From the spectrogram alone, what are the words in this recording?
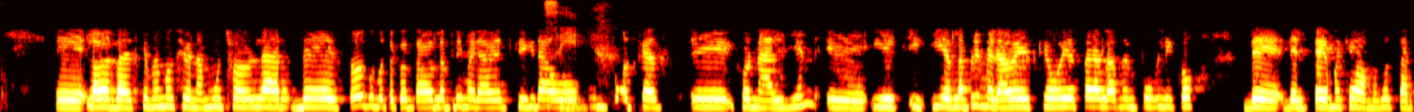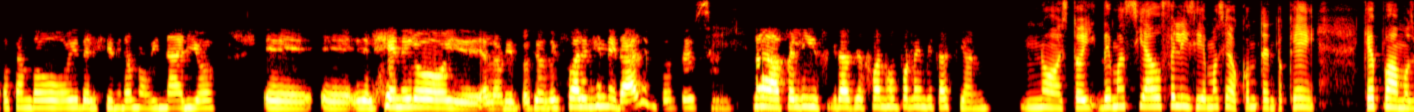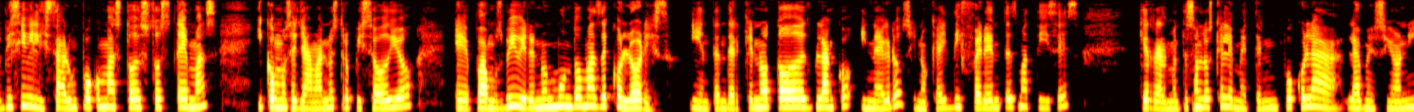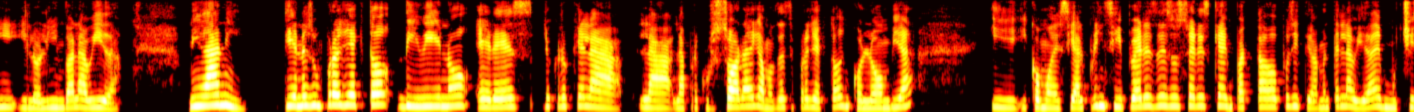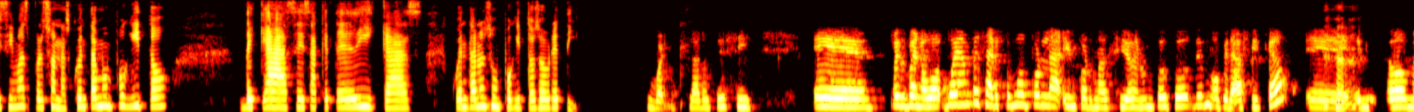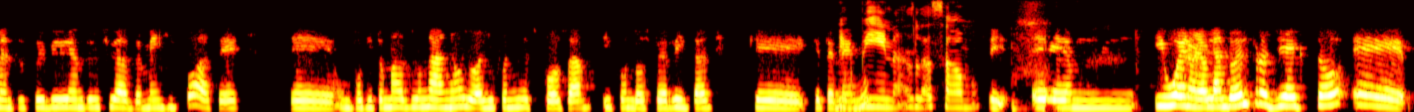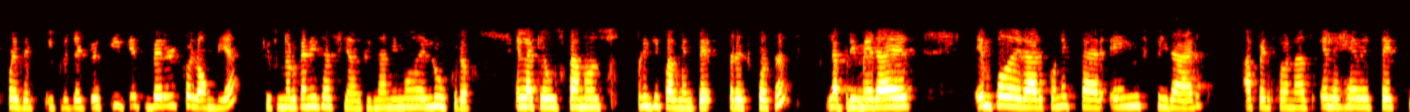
Eh, la verdad es que me emociona mucho hablar de esto. Como te contaba, es la primera vez que grabo un podcast eh, con alguien eh, y, y, es la primera vez que voy a estar hablando en público de, del tema que vamos a estar tocando hoy, del género no binario eh, eh, del género y de la orientación sexual en general. Entonces, nada, feliz. Gracias, Juanjo, por la invitación. No, estoy demasiado feliz y demasiado contento que, que podamos visibilizar un poco más todos estos temas y como se llama nuestro episodio, eh, podamos vivir en un mundo más de colores y entender que no todo es blanco y negro, sino que hay diferentes matices que realmente son los que le meten un poco la, la emoción y, y lo lindo a la vida. Mi Dani, tienes un proyecto divino, eres yo creo que la, la, precursora, digamos, de este proyecto en Colombia. Y, como decía al principio, eres de esos seres que ha impactado positivamente en la vida de muchísimas personas. Cuéntame un poquito de qué haces, a qué te dedicas, cuéntanos un poquito sobre ti. Bueno, claro que sí. Eh, pues bueno, voy a empezar como por la información un poco demográfica. Eh, en este momento estoy viviendo en Ciudad de México hace eh, un poquito más de un año, yo allí con mi esposa y con dos perritas que, que tenemos. Divinas, las amo. Sí. Em, y bueno, y hablando del proyecto, eh, pues el, proyecto es It Gets Better Colombia, que es una organización sin ánimo de lucro en la que buscamos principalmente tres cosas. La primera es empoderar, conectar e inspirar a personas LGBTQ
